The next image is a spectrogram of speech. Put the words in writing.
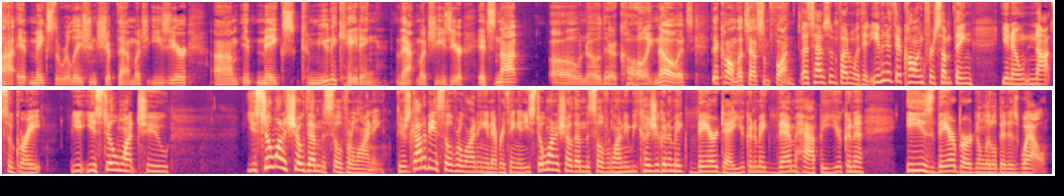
Uh, it makes the relationship that much easier. Um, it makes communicating that much easier. It's not. Oh no, they're calling. No, it's they're calling. Let's have some fun. let's have some fun with it. Even if they're calling for something, you know, not so great, you, you still want to. You still want to show them the silver lining. There's got to be a silver lining in everything, and you still want to show them the silver lining because you're going to make their day. You're going to make them happy. You're going to ease their burden a little bit as well.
